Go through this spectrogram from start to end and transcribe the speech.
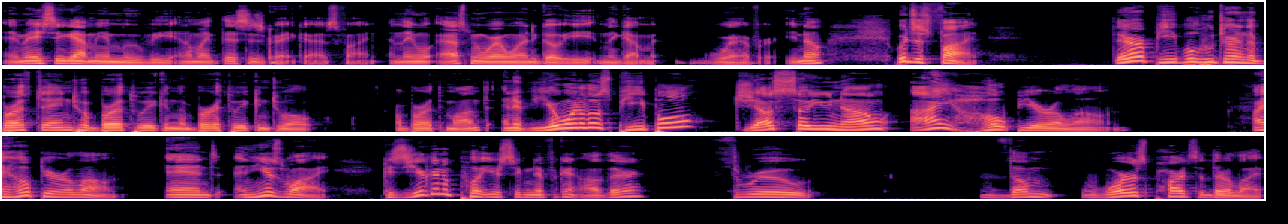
and Macy got me a movie, and I'm like, "This is great, guys. Fine." And they asked me where I wanted to go eat, and they got me wherever, you know, which is fine. There are people who turn the birthday into a birth week and the birth week into a, a birth month. And if you're one of those people, just so you know, I hope you're alone. I hope you're alone. And and here's why. Because you're gonna put your significant other through the worst parts of their life.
